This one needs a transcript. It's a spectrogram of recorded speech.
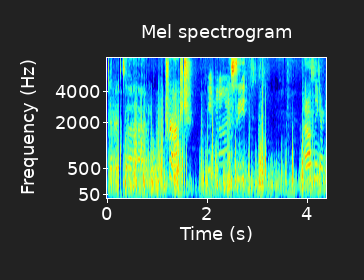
there's uh, trash, a seat. I don't think I can.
